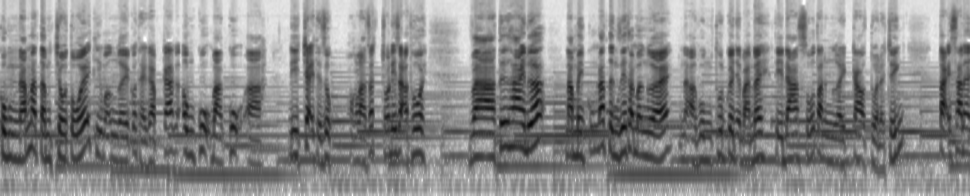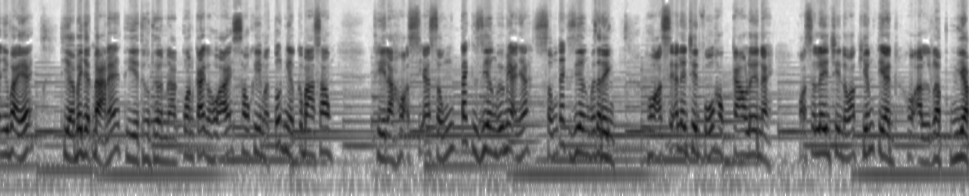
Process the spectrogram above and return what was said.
Cùng lắm là tầm chiều tối ấy, thì mọi người có thể gặp các ông cụ bà cụ à, đi chạy thể dục hoặc là dắt chó đi dạo thôi. Và thứ hai nữa là mình cũng đã từng giới thiệu mọi người ấy là ở vùng thôn quê Nhật Bản đây thì đa số toàn người cao tuổi là chính. Tại sao lại như vậy ấy? Thì ở bên Nhật Bản ấy thì thường thường là con cái của họ ấy sau khi mà tốt nghiệp cấp ba xong thì là họ sẽ sống tách riêng với mẹ nhé, sống tách riêng với gia đình. Họ sẽ lên trên phố học cao lên này, họ sẽ lên trên đó kiếm tiền, họ lập nghiệp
